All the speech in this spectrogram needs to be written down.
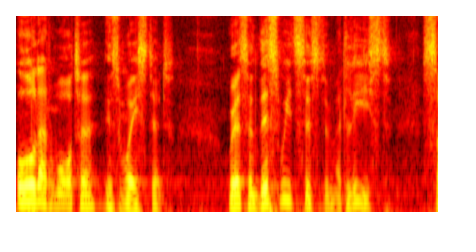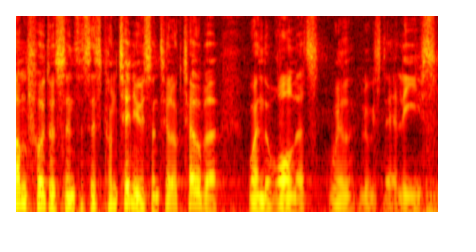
all that water is wasted. Whereas in this wheat system, at least, some photosynthesis continues until October when the walnuts will lose their leaves.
